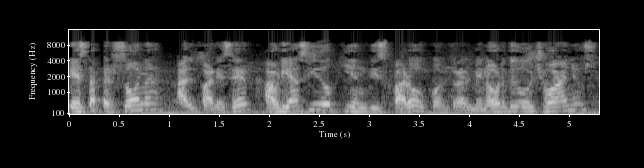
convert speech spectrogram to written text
Esta persona, al parecer, habría sido quien disparó contra el menor de 8 años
